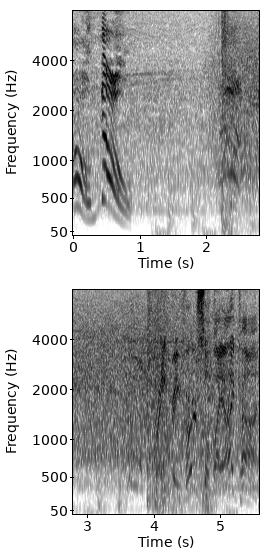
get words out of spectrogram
Oh no! Ah! Great reversal by Icon.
